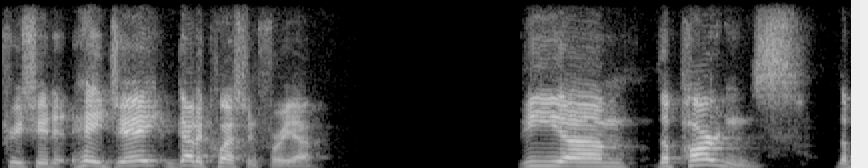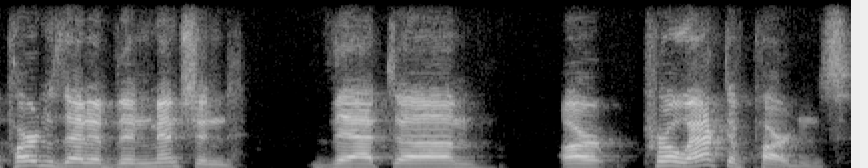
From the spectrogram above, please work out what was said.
Appreciate it. Hey, Jay, got a question for you. The, um, the pardons, the pardons that have been mentioned that um, are proactive pardons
